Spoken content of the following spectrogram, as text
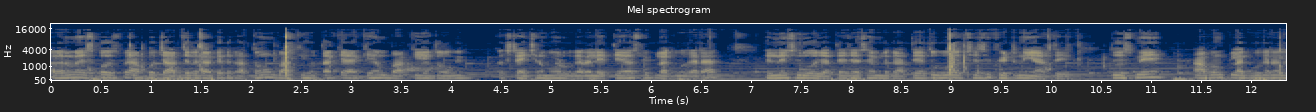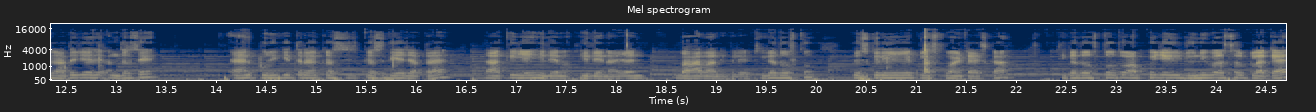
अगर मैं इसको इस पर आपको चार्जर लगा के दिखाता हूँ। बाकी होता क्या है कि हम बाकी जो भी एक्सटेंशन बोर्ड वगैरह लेते हैं उस पर प्लग वगैरह हिलने शुरू हो जाते हैं, जैसे हम लगाते हैं तो वो अच्छे से फिट नहीं आते। तो इसमें आप हम प्लग वगैरह लगाते हैं, जो अंदर से एन पूरी की तरह कस कस दिया जाता है, ताकि ये हिले हिले ना या बाहर ना निकले। ठीक है दोस्तों? तो इसके लिए ये प्लस पॉइंट है इसका। ठीक है दोस्तों? तो आपको ये यूनिवर्सल प्लग है।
